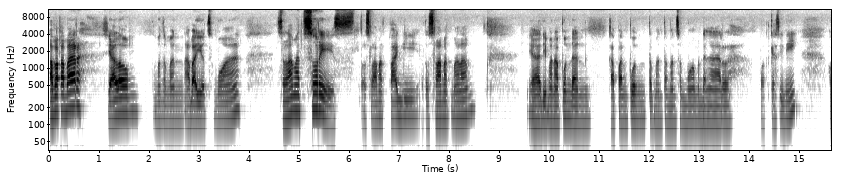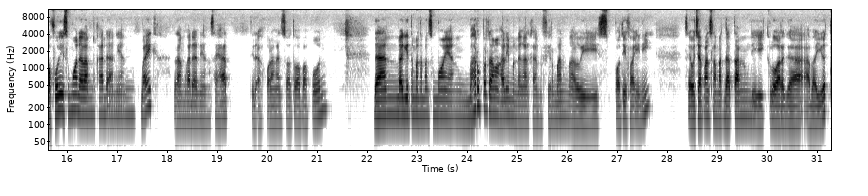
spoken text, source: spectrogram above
Apa kabar? Shalom teman-teman Abayut semua. Selamat sore atau selamat pagi atau selamat malam. Ya di mana pun dan kapan pun teman-teman semua mendengar podcast ini. Hopefully semua dalam keadaan yang baik, dalam keadaan yang sehat, tidak kekurangan suatu apa pun. Dan bagi teman-teman semua yang baru pertama kali mendengarkan firman melalui Spotify ini, saya ucapkan selamat datang di keluarga Abayut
